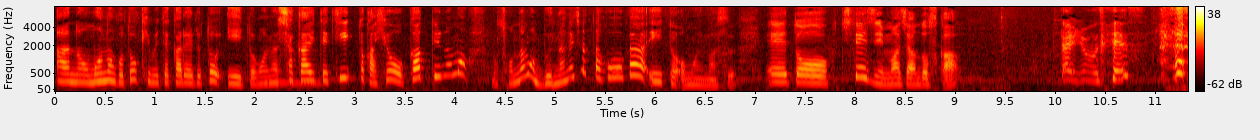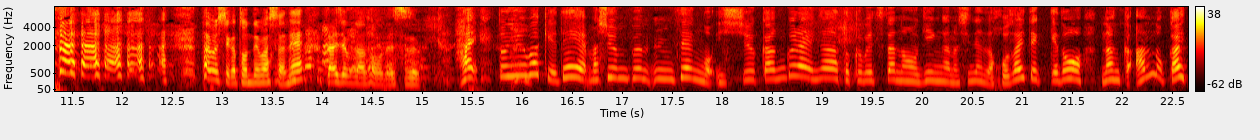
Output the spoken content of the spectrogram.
あの物事を決めてかれるといいと思います。社会的とか評価っていうのももうそんなもんぶん投げちゃった方がいいと思います。えっ、と地底人麻雀どうすか？大丈夫です。魂が飛んでましたね。大丈夫だそうです。はい。というわけで、まあ、春分前後1週間ぐらいが特別だの、銀河の新年だ、ほざいてっけど、なんかあんのかい？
